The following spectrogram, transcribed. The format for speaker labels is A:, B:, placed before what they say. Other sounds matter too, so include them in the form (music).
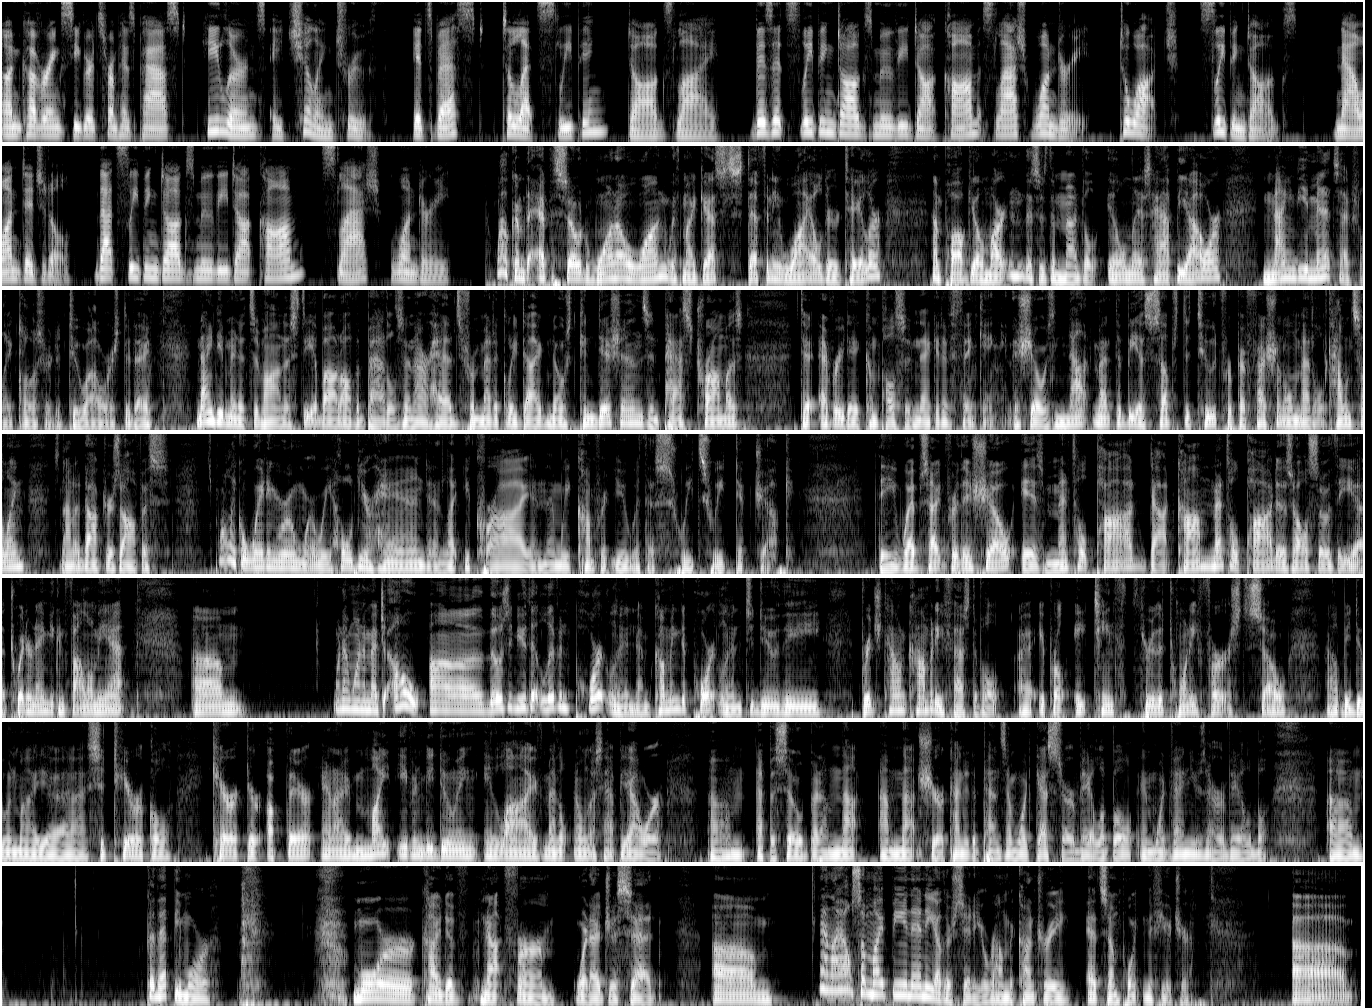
A: Uncovering secrets from his past, he learns a chilling truth. It's best to let sleeping dogs lie. Visit sleepingdogsmovie.com slash Wondery to watch Sleeping Dogs, now on digital. That's sleepingdogsmovie.com slash Wondery.
B: Welcome to episode 101 with my guest Stefanie Wilder Taylor. I'm Paul Gilmartin. This is the Mental Illness Happy Hour. 90 minutes, actually closer to two hours today. 90 minutes of honesty about all the battles in our heads from medically diagnosed conditions and past traumas to everyday compulsive negative thinking. The show is not meant to be a substitute for professional mental counseling. It's not a doctor's office. It's more like a waiting room where we hold your hand and let you cry and then we comfort you with a sweet, sweet dick joke. The website for this show is mentalpod.com. Mentalpod is also the uh, Twitter name you can follow me at. Um, what I want to mention, oh, uh, those of you that live in Portland, I'm coming to Portland to do the Bridgetown Comedy Festival, uh, April 18th through the 21st. So I'll be doing my uh, satirical character up there, and I might even be doing a live mental illness happy hour um, episode, but I'm not I'm not sure. Kind of depends on what guests are available and what venues are available. Um, could that be more (laughs) more kind of not firm what I just said? Um, and I also might be in any other city around the country at some point in the future. Um,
